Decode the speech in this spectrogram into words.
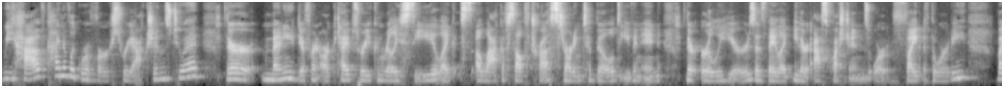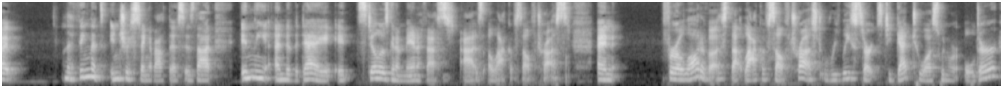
we have kind of like reverse reactions to it. There are many different archetypes where you can really see like a lack of self trust starting to build even in their early years as they like either ask questions or fight authority. But the thing that's interesting about this is that in the end of the day, it still is going to manifest as a lack of self trust. And for a lot of us, that lack of self trust really starts to get to us when we're older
